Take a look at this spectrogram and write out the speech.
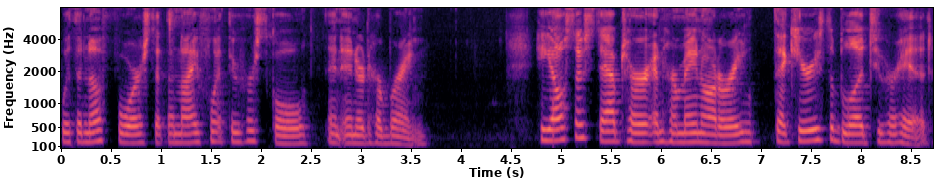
with enough force that the knife went through her skull and entered her brain. He also stabbed her in her main artery that carries the blood to her head.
